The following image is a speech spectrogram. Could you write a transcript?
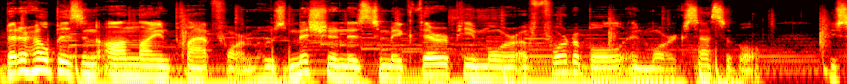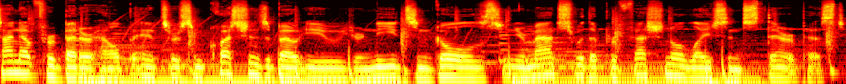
BetterHelp is an online platform whose mission is to make therapy more affordable and more accessible. You sign up for BetterHelp, answer some questions about you, your needs and goals, and you're matched with a professional licensed therapist.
